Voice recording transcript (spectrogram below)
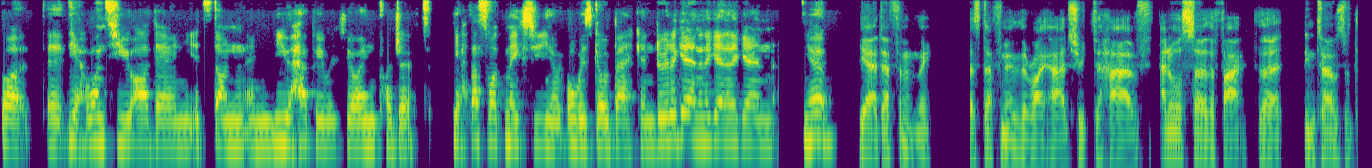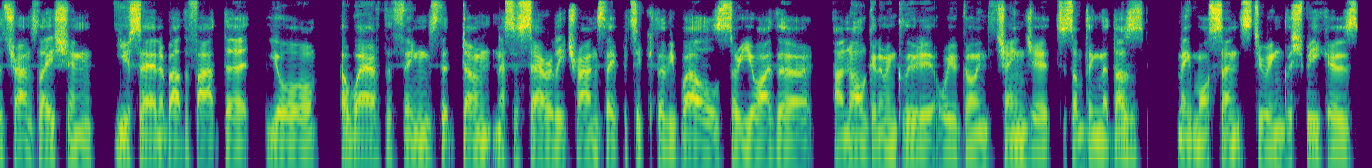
but it, yeah once you are there and it's done and you're happy with your own project yeah that's what makes you you know always go back and do it again and again and again. Yeah. Yeah definitely. That's definitely the right attitude to have. And also the fact that in terms of the translation you're saying about the fact that you're aware of the things that don't necessarily translate particularly well. So you either are not going to include it or you're going to change it to something that does make more sense to English speakers.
